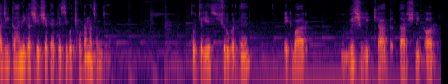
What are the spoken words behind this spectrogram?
आज की कहानी का शीर्षक है, किसी को छोटा ना समझें। तो चलिए शुरू करते हैं। एक बार विश्वविख्यात दार्शनिक और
